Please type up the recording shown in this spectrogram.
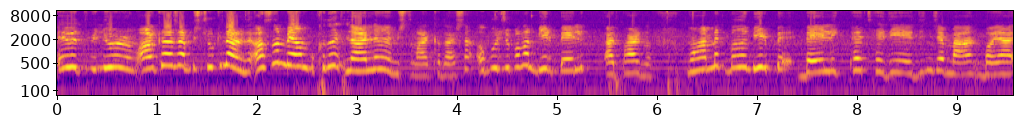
Evet biliyorum. Arkadaşlar biz çok ilerledik. Aslında ben bu kadar ilerlememiştim arkadaşlar. Abucu bana bir B'lik, ay pardon. Muhammed bana bir B'lik pet hediye edince ben bayağı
